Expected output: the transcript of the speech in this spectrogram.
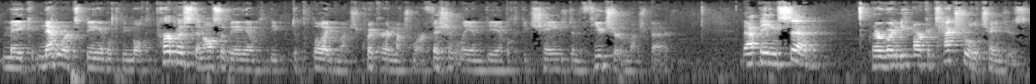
make networks being able to be multi-purposed and also being able to be deployed much quicker and much more efficiently and be able to be changed in the future much better. That being said, there are going to be architectural changes.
